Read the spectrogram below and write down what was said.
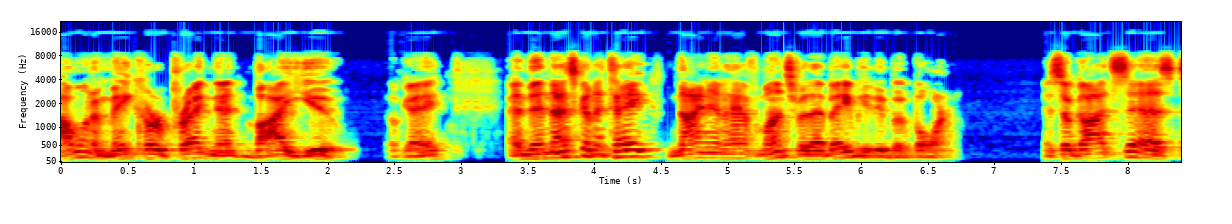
I want to make her pregnant by you. Okay. And then that's going to take nine and a half months for that baby to be born. And so God says,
